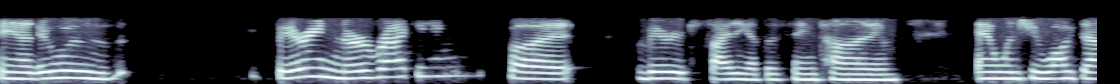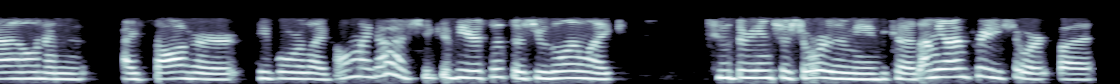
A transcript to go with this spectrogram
and it was very nerve wracking, but very exciting at the same time. And when she walked down and I saw her, people were like, oh my gosh, she could be your sister. She was only like two, three inches shorter than me because I mean, I'm pretty short, but,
